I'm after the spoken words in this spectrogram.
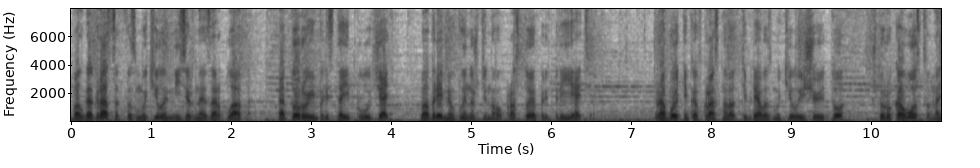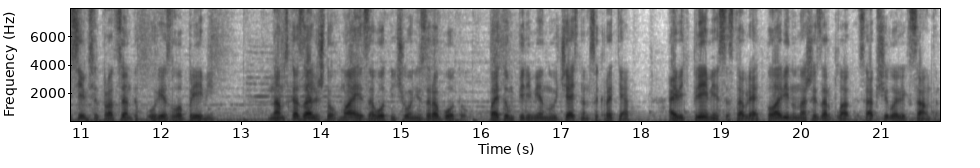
Волгоградцев возмутила мизерная зарплата, которую им предстоит получать во время вынужденного простоя предприятия. Работников Красного Октября возмутило еще и то, что руководство на 70% урезало премии, нам сказали, что в мае завод ничего не заработал, поэтому переменную часть нам сократят. А ведь премия составляет половину нашей зарплаты, сообщил Александр.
